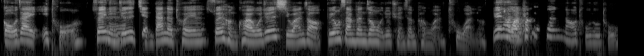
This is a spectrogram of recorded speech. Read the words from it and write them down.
勾在一坨，所以你就是简单的推，所以很快。我就是洗完澡不用三分钟，我就全身喷完涂完了，因为它是喷喷喷，然后涂涂涂。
